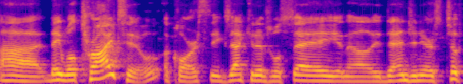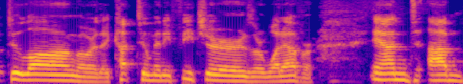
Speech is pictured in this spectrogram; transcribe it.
Uh, they will try to, of course. The executives will say, you know, the engineers took too long, or they cut too many features, or whatever. And um,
